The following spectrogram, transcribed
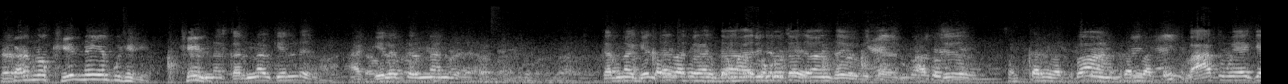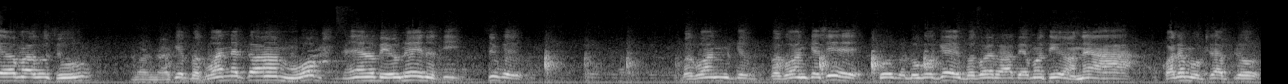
કર્મનો ખેલ નહીં એમ પૂછે છે. ખેલ. કર્મના ખેલ ને. આ ખેલ જ કર્મના. કર્મના ખેલ. પણ વાત હું એ કહેવા માંગુ છું કે ભગવાન ને તો આમ મોક્ષ એનો બેવ નથી. શું કહ્યું? ભગવાન ભગવાન કે છે? લોકો કે ભગવાન આ બે માંથી અને આ કોને મોક્ષ આપજો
